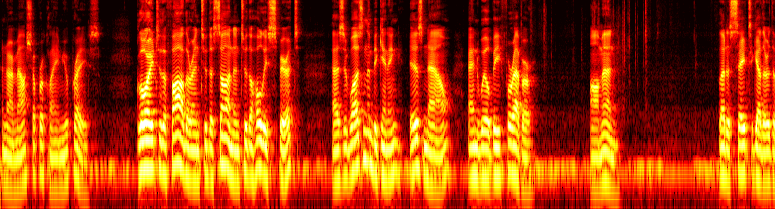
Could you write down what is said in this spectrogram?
and our mouth shall proclaim your praise. Glory to the Father, and to the Son, and to the Holy Spirit, as it was in the beginning, is now, and will be forever. Amen. Let us say together the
